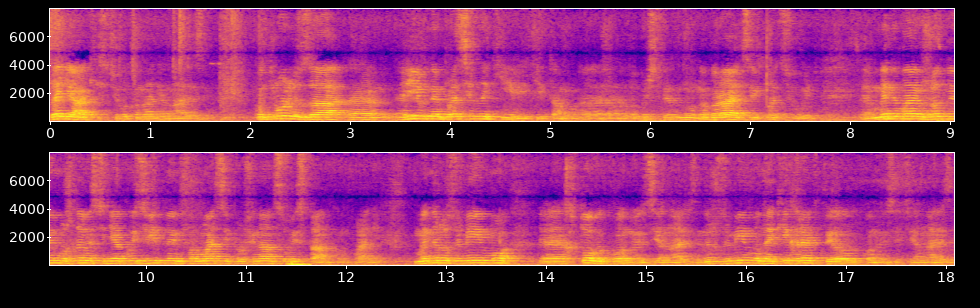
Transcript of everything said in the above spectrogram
за якістю виконання аналізів, контролю за е, рівнем працівників, які там е, вибачте, ну, набираються і працюють. Ми не маємо жодної можливості ніякої звітної інформації про фінансовий стан компанії. Ми не розуміємо, е, хто виконує ці аналізи, не розуміємо, на яких реактивах виконуються ці аналізи.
